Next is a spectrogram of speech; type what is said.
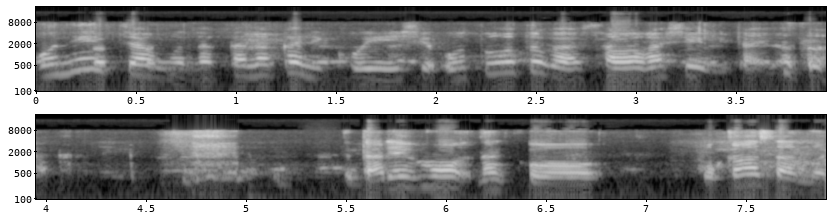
お姉ちゃんもなかなかに濃いし、弟が騒がしいみたいな誰もなんかこうお母さんの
